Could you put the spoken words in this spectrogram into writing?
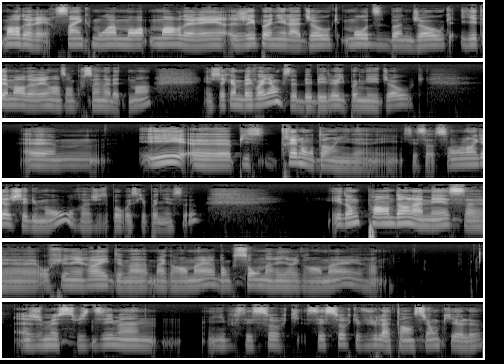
Mort de rire. Cinq mois, mort, de rire. J'ai pogné la joke. Maudite bonne joke. Il était mort de rire dans son coussin d'allaitement. Et j'étais comme, ben voyons que ce bébé-là, il pogne les jokes. Euh, et euh, puis très longtemps, c'est ça. Son langage, c'est l'humour. Je sais pas où est-ce qu'il pogné ça. Et donc, pendant la messe, euh, au funérailles de ma, grand-mère, donc son arrière-grand-mère, je me suis dit, man, c'est sûr, c'est sûr que vu la tension qu'il y a là,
